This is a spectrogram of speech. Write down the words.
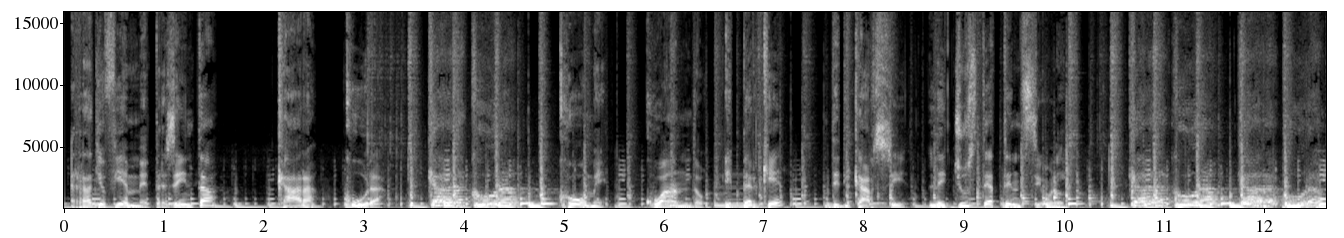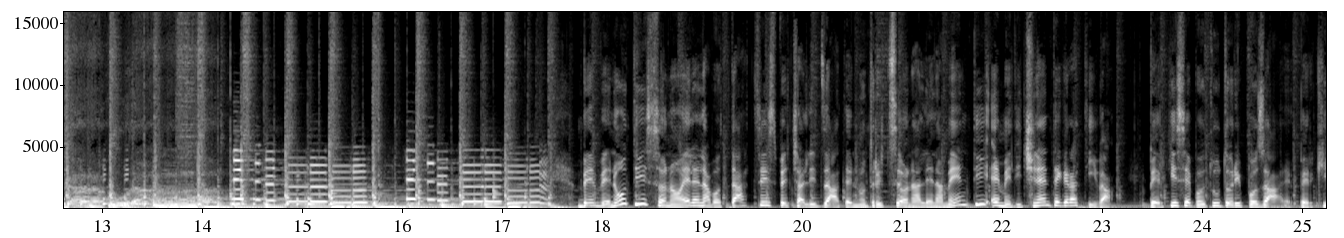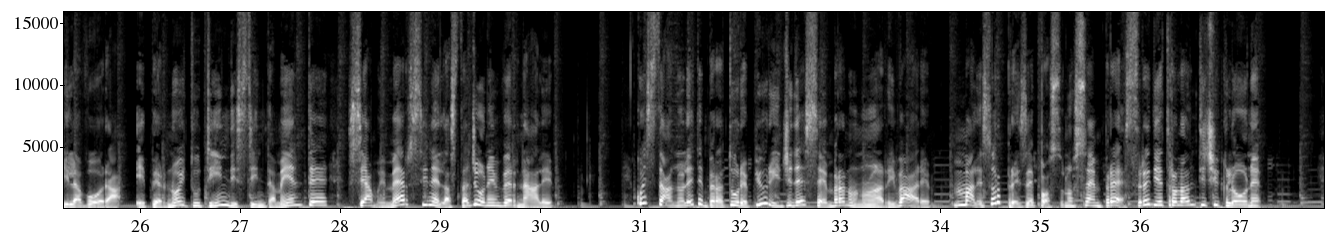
Radio FM presenta Cara Cura. Cara cura, Come, quando e perché dedicarsi le giuste attenzioni. cara cura, cara cura, cara cura. Benvenuti, sono Elena Bottazzi, specializzata in nutrizione, allenamenti e medicina integrativa. Per chi si è potuto riposare, per chi lavora e per noi tutti indistintamente, siamo immersi nella stagione invernale. Quest'anno le temperature più rigide sembrano non arrivare, ma le sorprese possono sempre essere dietro l'anticiclone.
